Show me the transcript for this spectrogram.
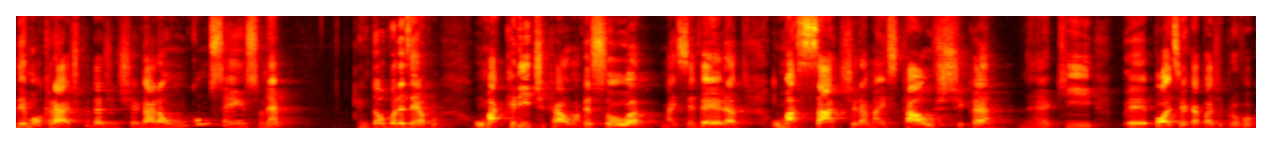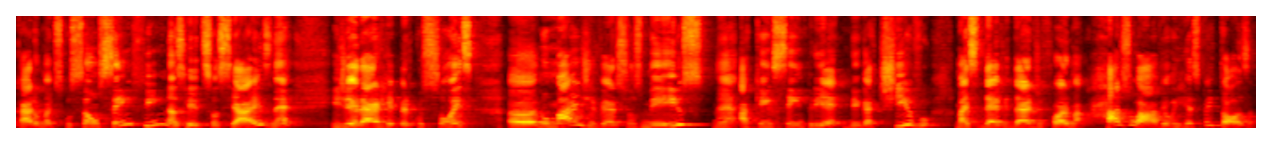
democrático da gente chegar a um consenso, né? Então, por exemplo, uma crítica a uma pessoa mais severa, uma sátira mais cáustica, né, que é, pode ser capaz de provocar uma discussão sem fim nas redes sociais, né? E gerar repercussões uh, no mais diversos meios, né? A quem sempre é negativo, mas se deve dar de forma razoável e respeitosa.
